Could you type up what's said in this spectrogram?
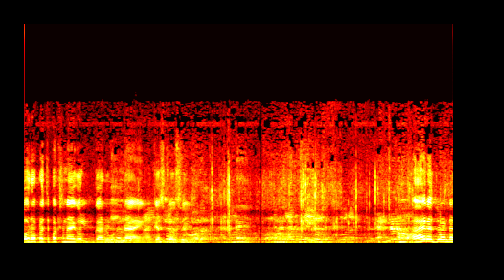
గౌరవ ప్రతిపక్ష నాయకులు గారు ఉన్న ఆయన గెస్ట్ హౌస్ ఆయన చూడండి.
